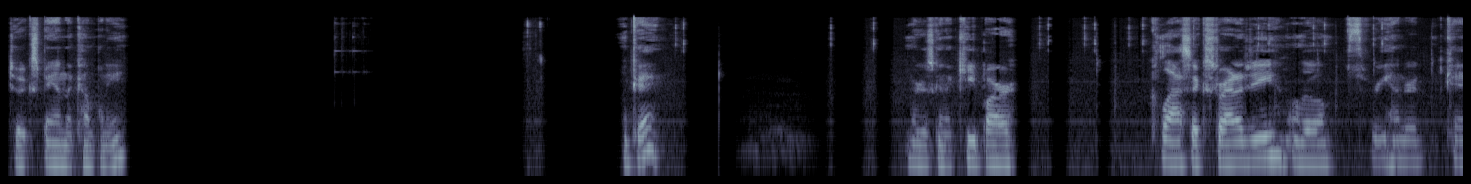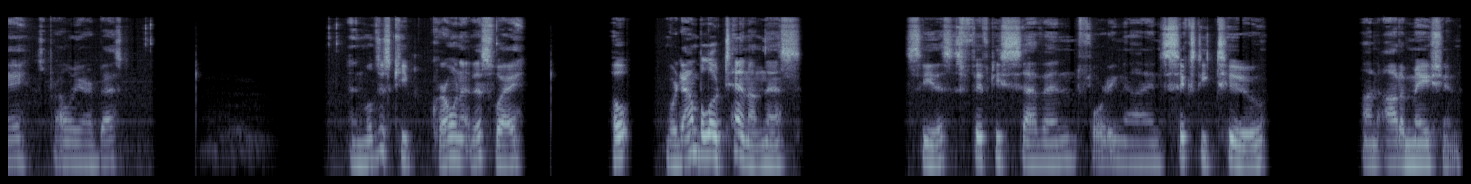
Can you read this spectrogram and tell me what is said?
to expand the company. Okay. We're just going to keep our classic strategy, although 300k is probably our best. And we'll just keep growing it this way. Oh, we're down below 10 on this. see, this is 57, 49, 62 on automation.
